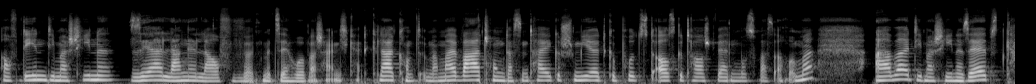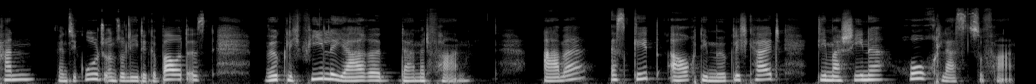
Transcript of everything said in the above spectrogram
auf denen die Maschine sehr lange laufen wird mit sehr hoher Wahrscheinlichkeit. Klar, kommt immer mal Wartung, dass ein Teil geschmiert, geputzt, ausgetauscht werden muss, was auch immer. Aber die Maschine selbst kann, wenn sie gut und solide gebaut ist, wirklich viele Jahre damit fahren. Aber es gibt auch die Möglichkeit, die Maschine Hochlast zu fahren.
